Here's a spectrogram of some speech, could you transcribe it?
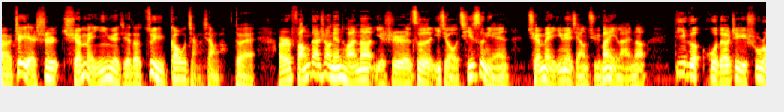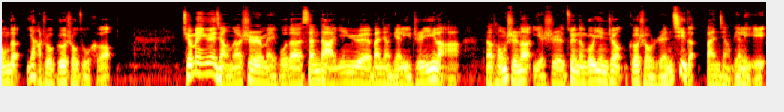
呃，这也是全美音乐节的最高奖项了。对，而防弹少年团呢，也是自一九七四年全美音乐奖举办以来呢，第一个获得这一殊荣的亚洲歌手组合。全美音乐奖呢，是美国的三大音乐颁奖典礼之一了啊。那同时呢，也是最能够印证歌手人气的颁奖典礼。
